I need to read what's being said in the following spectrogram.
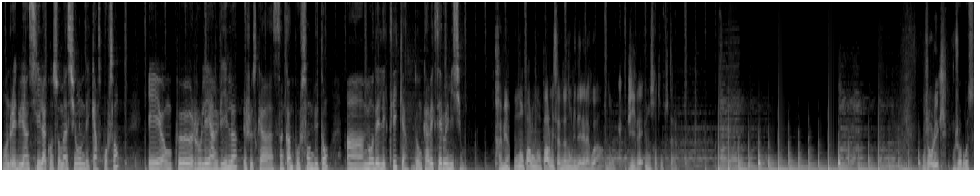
On réduit ainsi la consommation de 15% et on peut rouler en ville jusqu'à 50% du temps en mode électrique, donc avec zéro émission. Très bien. On en parle, on en parle, mais ça me donne envie d'aller la voir. Donc j'y vais et on se retrouve tout à l'heure. Bonjour Luc. Bonjour Bruce.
